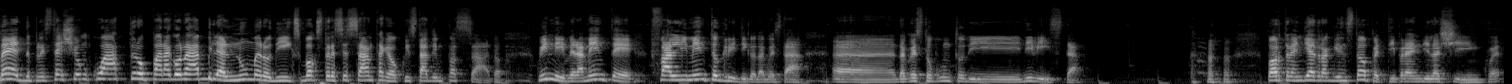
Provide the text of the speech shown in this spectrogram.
pad PlayStation 4 paragonabile al numero di Xbox 360 che ho acquistato in passato. Quindi veramente fallimento critico da, questa, uh, da questo punto di, di vista. Portala indietro a GameStop e ti prendi la 5.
